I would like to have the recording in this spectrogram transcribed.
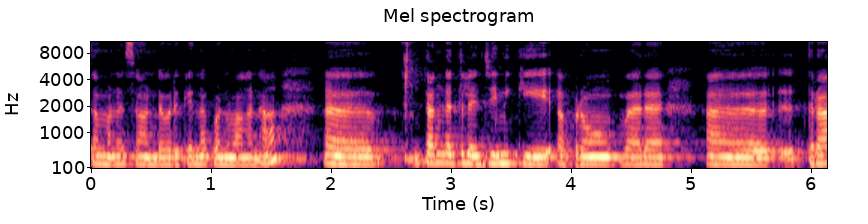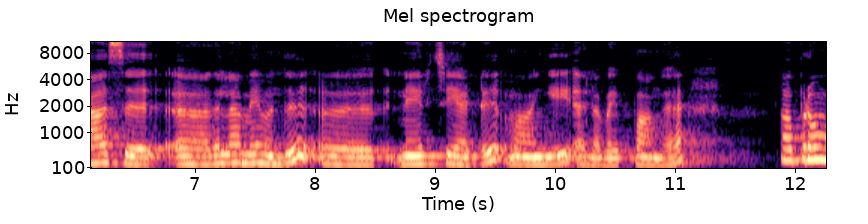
சமண சாண்டவருக்கு என்ன பண்ணுவாங்கன்னா தங்கத்தில் ஜிமிக்கி அப்புறம் வேறு திராசு அதெல்லாமே வந்து நேர்ச்சியாட்டு நேர்ச்சையாட்டு வாங்கி அதில் வைப்பாங்க. அப்புறம்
